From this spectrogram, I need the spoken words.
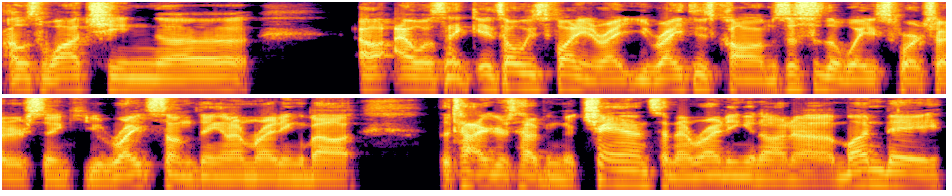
I was watching, uh, I was like, it's always funny, right? You write these columns. This is the way sports writers think. You write something, and I'm writing about the Tigers having a chance, and I'm writing it on a Monday.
